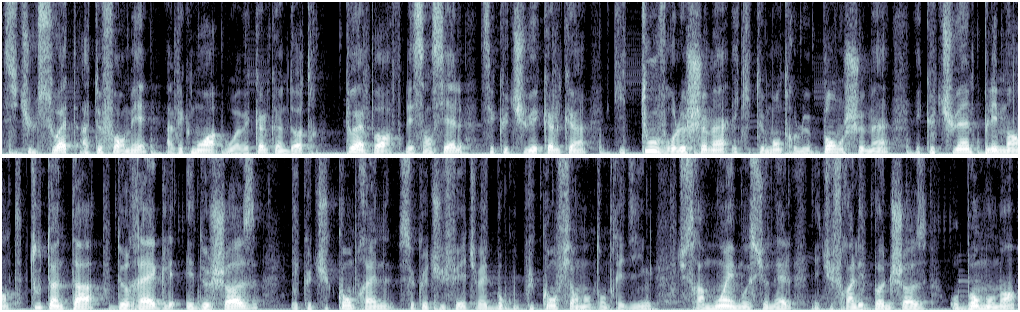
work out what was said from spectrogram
si tu le souhaites, à te former avec moi ou avec quelqu'un d'autre peu importe. L'essentiel, c'est que tu es quelqu'un qui t'ouvre le chemin et qui te montre le bon chemin et que tu implémentes tout un tas de règles et de choses et que tu comprennes ce que tu fais, tu vas être beaucoup plus confiant dans ton trading, tu seras moins émotionnel et tu feras les bonnes choses au bon moment.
